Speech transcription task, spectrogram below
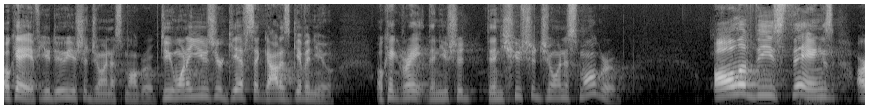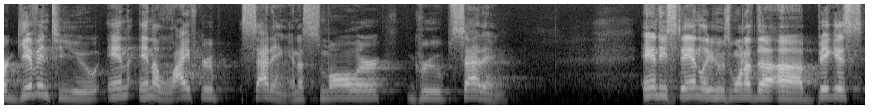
Okay, if you do, you should join a small group. Do you want to use your gifts that God has given you? Okay, great. Then you should then you should join a small group. All of these things are given to you in, in a life group setting, in a smaller group setting. Andy Stanley, who's one of the uh, biggest,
